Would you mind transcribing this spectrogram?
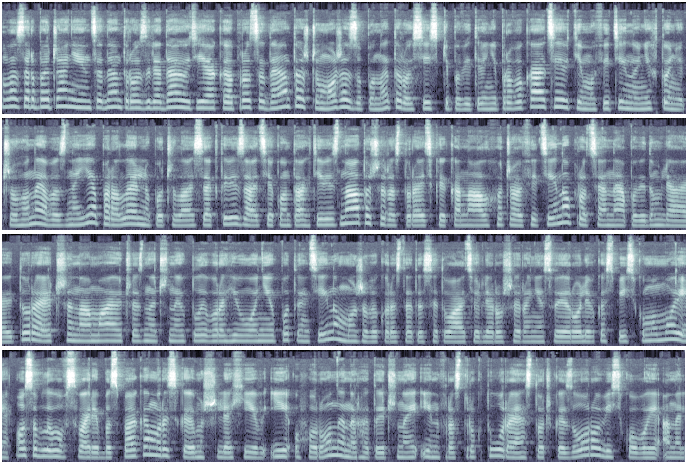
В Азербайджані інцидент розглядають як прецедент, що може зупинити російські повітряні провокації. Втім, офіційно ніхто нічого не визнає. Паралельно почалася активізація контактів із НАТО через турецький канал. Хоча офіційно про це не повідомляють. Туреччина, маючи значний вплив у регіоні, потенційно може використати ситуацію для розширення своєї ролі в Каспійському морі, особливо в сфері безпеки морських шляхів і охорони енергетичної інфраструктури. З точки зору військової аналітики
